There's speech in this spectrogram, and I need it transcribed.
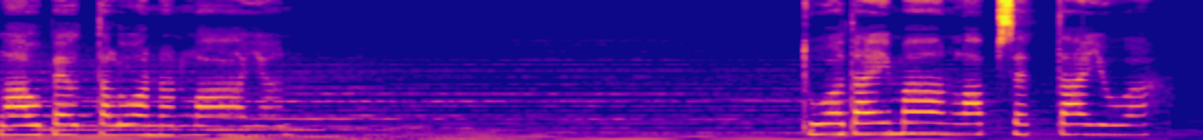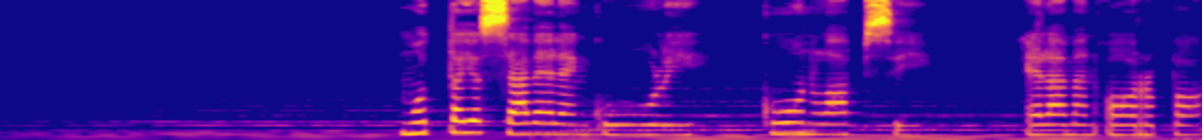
laupeutta luonnon laajan. Tuota ei maan lapset tajua. Mutta jos sävelen kuuli, kuun lapsi, elämän orpo,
